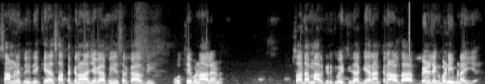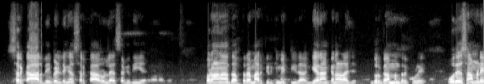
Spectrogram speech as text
ਸਾਹਮਣੇ ਤੁਸੀਂ ਦੇਖਿਆ, ਸੱਤ ਕਨਾਲਾਂ ਜਗ੍ਹਾ ਪਈ ਹੈ ਸਰਕਾਰ ਦੀ, ਉੱਥੇ ਬਣਾ ਲੈਣ। ਸਾਡਾ ਮਾਰਕੀਟ ਕਮੇਟੀ ਦਾ 11 ਕਨਾਲ ਦਾ ਬਿਲਡਿੰਗ ਬਣੀ ਬਣਾਈ ਹੈ। ਸਰਕਾਰ ਦੀ ਬਿਲਡਿੰਗ ਹੈ, ਸਰਕਾਰ ਉਹ ਲੈ ਸਕਦੀ ਹੈ। ਪੁਰਾਣਾ ਦਫ਼ਤਰ ਹੈ ਮਾਰਕੀਟ ਕਮੇਟੀ ਦਾ 11 ਕਨਾਲਾਂ 'ਚ ਦੁਰਗਾ ਮੰਦਿਰ ਕੋਲੇ। ਉਹਦੇ ਸਾਹਮਣੇ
